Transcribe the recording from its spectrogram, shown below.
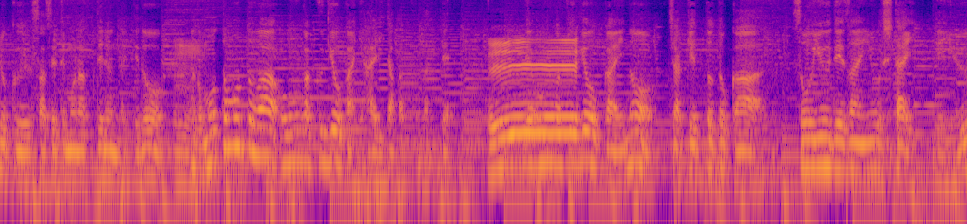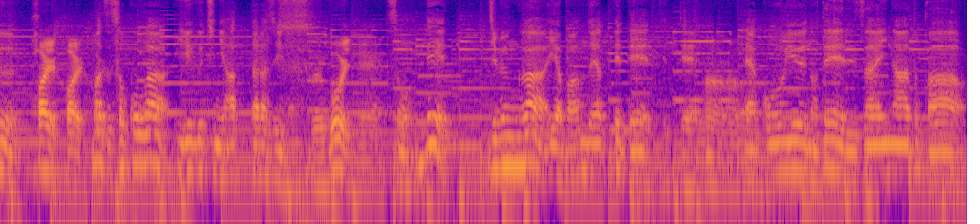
良くさせてもらってるんだけどうん。なんかもともとは音楽業界に入りたかったんだって。へで音楽え業界のジャケットとかそういうデザインをしたいっていう。はいはいはい。まずそこが入り口にあったらしいのよ。すごいね。そう。で自分が「いやバンドやってて」って言ってうんいやこういうのでデザイナーとか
